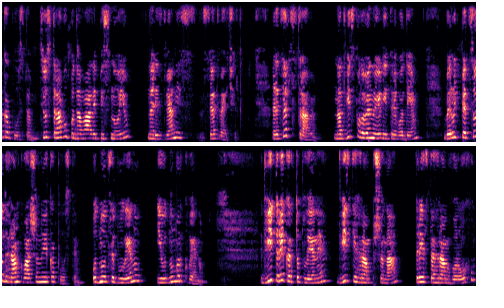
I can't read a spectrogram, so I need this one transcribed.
капуста. Цю страву подавали пісною на різдвяний святвечір. Рецепт страви. На 2,5 літри води беруть 500 грам квашеної капусти, одну цибулину і одну морквину, 2-3 картоплини, 200 грам пшона, 300 грам гороху,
